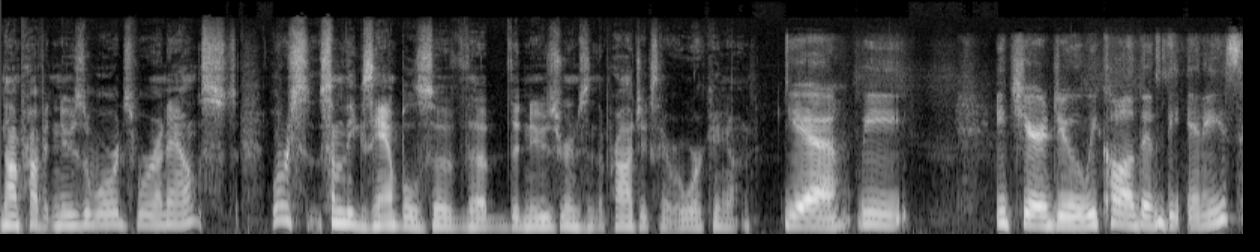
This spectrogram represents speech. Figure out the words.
Nonprofit News Awards were announced. What were some of the examples of the, the newsrooms and the projects that we're working on? Yeah, we each year do, we call them the Ennies,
